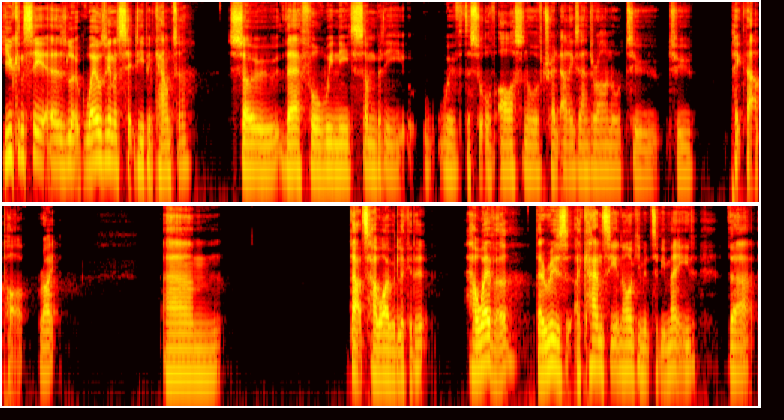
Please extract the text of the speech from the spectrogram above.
You can see it as look, Wales are going to sit deep in counter, so therefore we need somebody with the sort of arsenal of Trent Alexander Arnold to to pick that apart, right? Um, that's how I would look at it. However, there is I can see an argument to be made that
